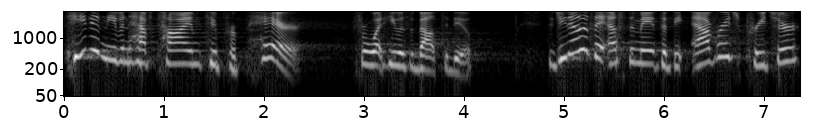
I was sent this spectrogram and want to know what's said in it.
he didn't even have time to prepare for what he was about to do. Did you know that they estimate that the average preacher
